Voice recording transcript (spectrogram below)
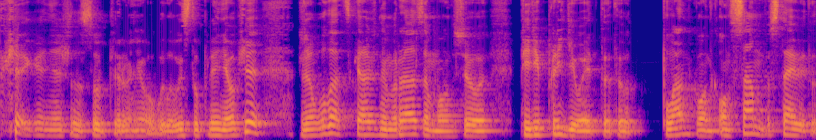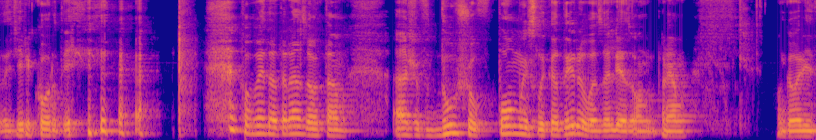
конечно, супер у него было выступление. Вообще, Жамбулат с каждым разом, он все перепрыгивает эту планку, он, он сам ставит вот эти рекорды. В этот раз он там аж в душу, в помыслы Кадырова залез. Он прям, он говорит,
